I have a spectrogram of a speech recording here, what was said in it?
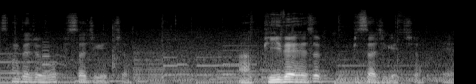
상대적으로 비싸지겠죠. 아, 비례해서 비싸지겠죠. 예.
